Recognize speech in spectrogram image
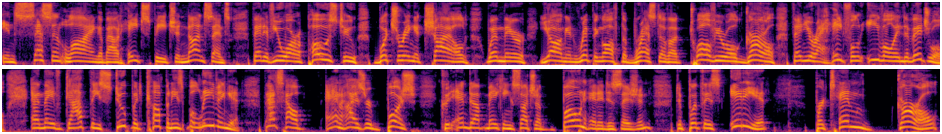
incessant lying about hate speech and nonsense that if you are opposed to butchering a child when they're young and ripping off the breast of a 12 year old girl, then you're a hateful, evil individual. And they've got these stupid companies believing it. That's how Anheuser-Busch could end up making such a boneheaded decision to put this idiot pretend girl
